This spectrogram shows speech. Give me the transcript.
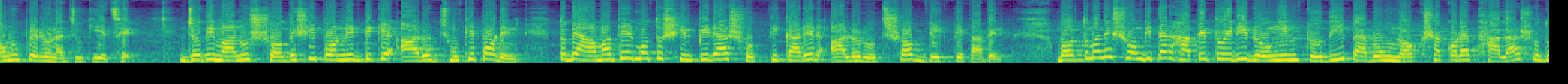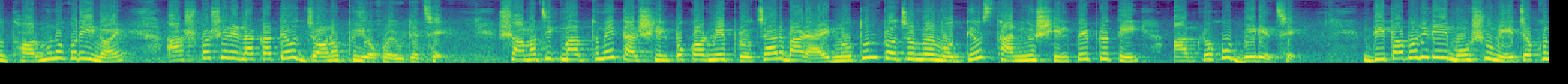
অনুপ্রেরণা জুগিয়েছে। যদি মানুষ স্বদেশি পণ্যের দিকে আরও ঝুঁকে পড়েন, তবে আমাদের মতো শিল্পীরা সত্যিকারের আলোর উৎসব দেখতে পাবেন। বর্তমানে সঙ্গীতার হাতে তৈরি রঙিন প্রদীপ এবং নকশা করা থালা শুধু ধর্মনগরেই নয়, আশপাশের এলাকাতেও জনপ্রিয় হয়ে উঠেছে। সামাজিক মাধ্যমে তার শিল্পকর্মের প্রচার বাড়ায় নতুন প্রজন্মের মধ্যেও স্থানীয় শিল্পের প্রতি আগ্রহ বেড়েছে। দীপাবলির এই মৌসুমে যখন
